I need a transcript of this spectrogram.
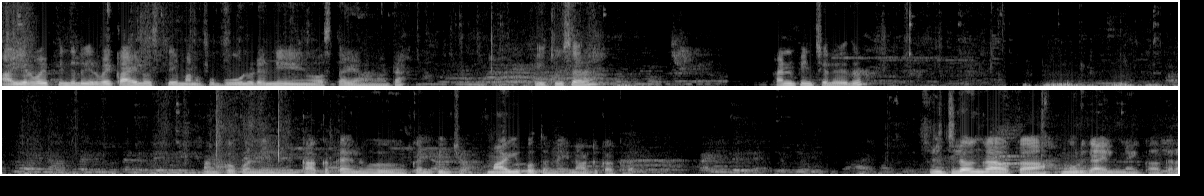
ఆ ఇరవై పిందులు ఇరవై కాయలు వస్తే మనకు బోలుడన్నీ వస్తాయి అన్నమాట ఇవి చూసారా? కనిపించలేదు. మనకు కొన్ని కాకరకాయలు కనిపించవు. మాగిపోతున్నాయి నాటు కాకర. ఫ్రిడ్జ్లో ఇంకా ఒక మూడు కాయలు ఉన్నాయి కాకర.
